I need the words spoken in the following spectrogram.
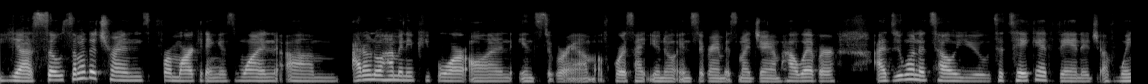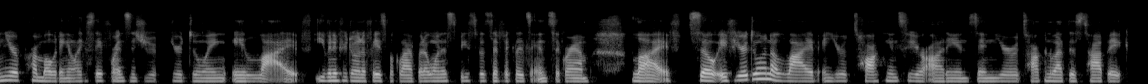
yeah. So some of the trends for marketing is one, um, I don't know how many people are on Instagram. Of course, I, you know, Instagram is my jam. However, I do want to tell you to take advantage of when you're promoting, like say, for instance, you're, you're doing a live, even if you're doing a Facebook live, but I want to speak specifically to Instagram live. So if you're doing a live and you're talking to your audience and you're talking about this topic,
